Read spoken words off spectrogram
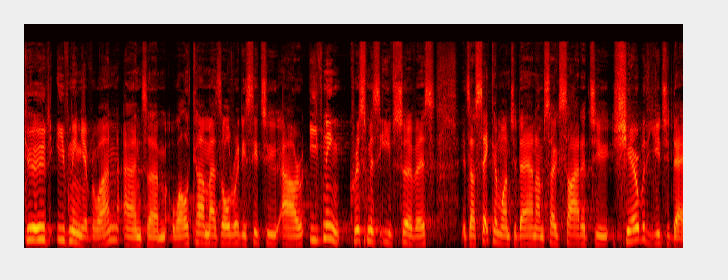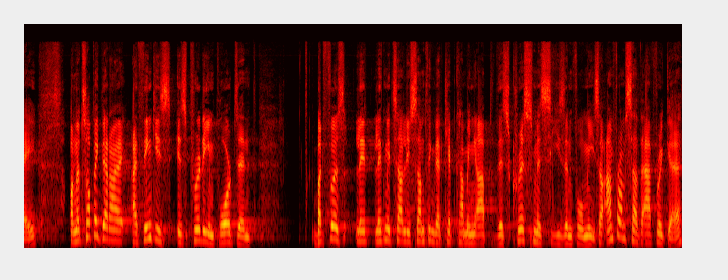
Good evening, everyone, and um, welcome, as already said, to our evening Christmas Eve service. It's our second one today, and I'm so excited to share with you today on a topic that I, I think is, is pretty important. But first, let, let me tell you something that kept coming up this Christmas season for me. So, I'm from South Africa,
